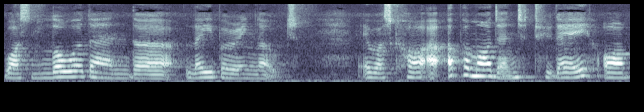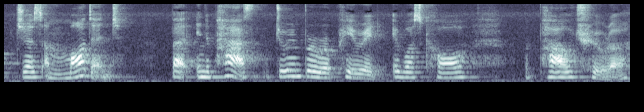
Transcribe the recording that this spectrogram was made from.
was lower than the labeling note. It was called an upper mordent today or just a mordent but in the past, during Baroque period, it was called a trill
